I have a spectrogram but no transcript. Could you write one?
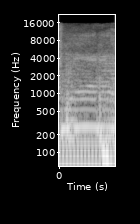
just wanna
